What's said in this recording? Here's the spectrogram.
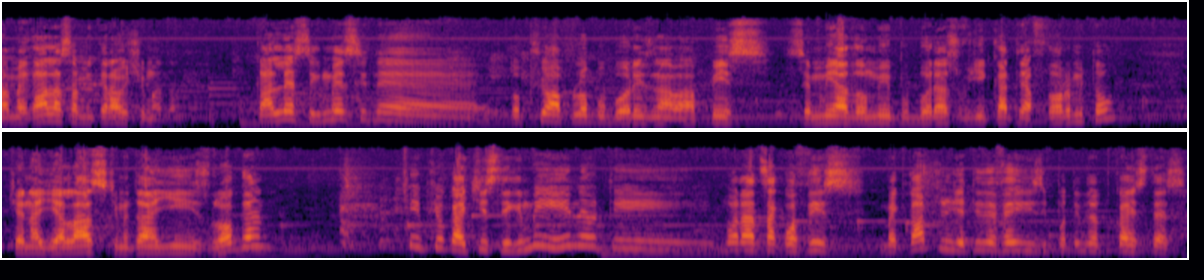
Από τα μεγάλα στα μικρά οχήματα. Καλές στιγμές είναι το πιο απλό που μπορείς να πεις σε μια δομή που μπορεί να σου βγει κάτι αυθόρμητο και να γελάσεις και μετά να γίνεις λόγκαν. Και η πιο κακή στιγμή είναι ότι μπορεί να τσακωθείς με κάποιον γιατί δεν θέλεις υποτίθεται να του κάνεις τεστ.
